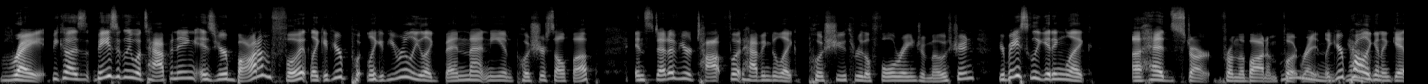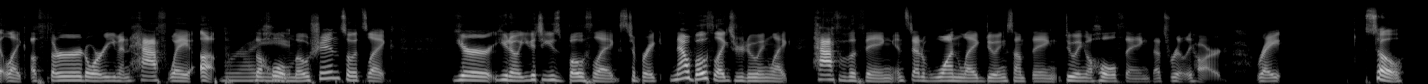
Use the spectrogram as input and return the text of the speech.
right because basically what's happening is your bottom foot like if you're put like if you really like bend that knee and push yourself up instead of your top foot having to like push you through the full range of motion you're basically getting like a head start from the bottom foot right like Mm, you're yeah. probably going to get like a third or even halfway up the whole motion. So it's like you're, you know, you get to use both legs to break. Now both legs are doing like half of a thing instead of one leg doing something, doing a whole thing that's really hard, right? So,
